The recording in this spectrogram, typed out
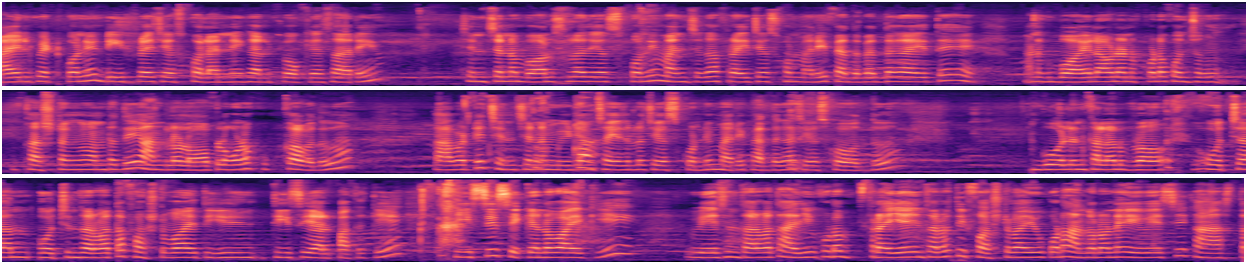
ఆయిల్ పెట్టుకొని డీప్ ఫ్రై చేసుకోవాలి అన్నీ కలిపి ఒకేసారి. చిన్న చిన్న బాల్స్లో చేసుకొని మంచిగా ఫ్రై చేసుకొని మరీ పెద్ద పెద్దగా అయితే మనకు బాయిల్ అవడానికి కూడా కొంచెం కష్టంగా ఉంటుంది. అందులో లోపల కూడా కుక్ అవ్వదు. కాబట్టి చిన్న చిన్న మీడియం సైజులో చేసుకోండి. మరీ పెద్దగా చేసుకోవద్దు. గోల్డెన్ కలర్ బ్రౌ వచ్చా వచ్చిన తర్వాత ఫస్ట్ బాయ్ తీ తీసేయాలి పక్కకి. తీసి సెకండ్ వాయికి వేసిన తర్వాత అవి కూడా ఫ్రై అయిన తర్వాత ఈ ఫస్ట్ వాయు కూడా అందులోనే వేసి కాస్త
